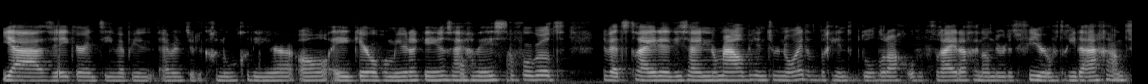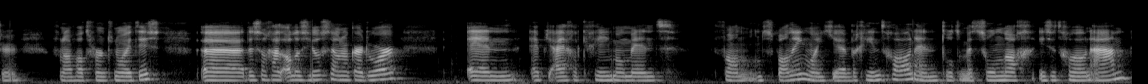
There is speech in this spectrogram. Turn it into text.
Ja, zeker. In het team heb je, hebben natuurlijk genoeg die er al één keer of al meerdere keren zijn geweest. Bijvoorbeeld de wedstrijden, die zijn normaal bij een toernooi. Dat begint op donderdag of op vrijdag en dan duurt het vier of drie dagen. Hangt er vanaf wat voor een toernooi het is. Uh, dus dan gaat alles heel snel naar elkaar door. En heb je eigenlijk geen moment ontspanning, want je begint gewoon. En tot en met zondag is het gewoon aan.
